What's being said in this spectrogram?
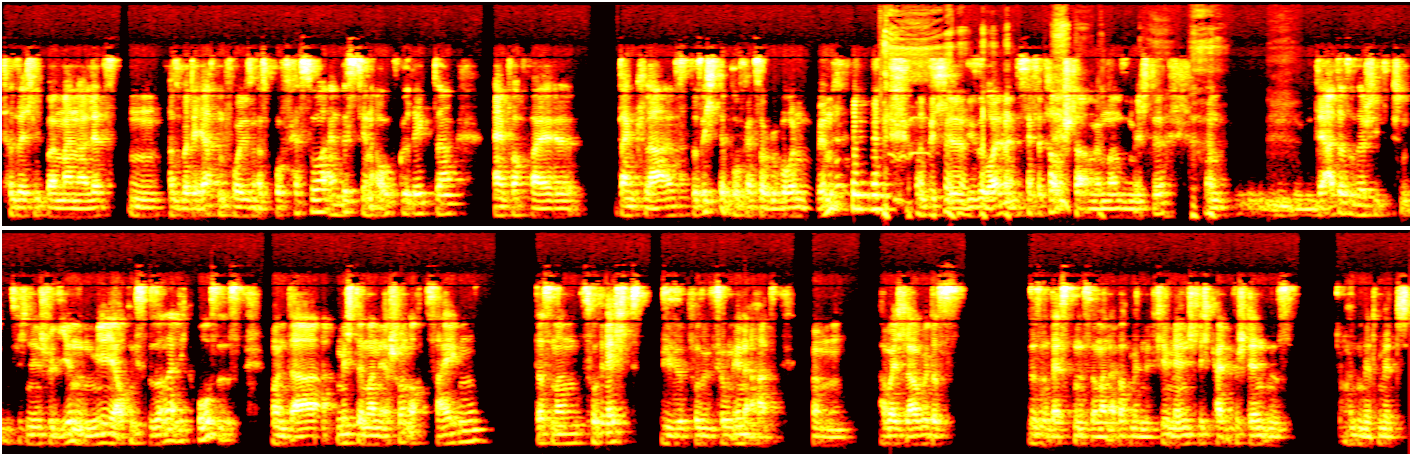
tatsächlich bei meiner letzten, also bei der ersten Vorlesung als Professor ein bisschen aufgeregter, einfach weil dann klar ist, dass ich der Professor geworden bin und sich äh, diese Rollen ein bisschen vertauscht haben, wenn man so möchte. Und der Altersunterschied zwischen, zwischen den Studierenden und mir ja auch nicht so sonderlich groß ist. Und da möchte man ja schon auch zeigen, dass man zu Recht diese Position innehat. Ähm, aber ich glaube, dass das am besten ist, wenn man einfach mit, mit viel Menschlichkeit und Verständnis und mit, mit,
